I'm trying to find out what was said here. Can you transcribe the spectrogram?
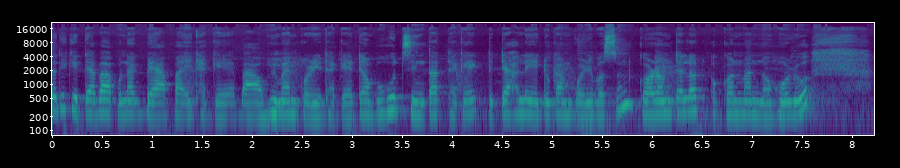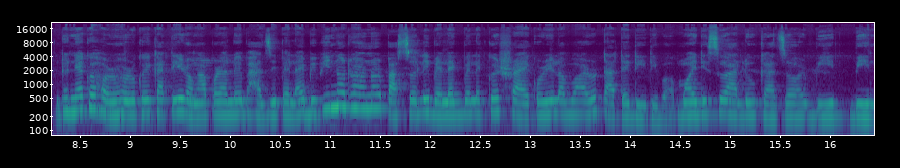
যদি কেতিয়াবা আপোনাক বেয়া পাই থাকে বা অভিমান কৰি থাকে তেওঁ বহুত চিন্তাত থাকে তেতিয়াহ'লে এইটো কাম কৰিবচোন। গৰম তেলত অকণমান নহৰু ধুনীয়াকৈ সৰু সৰুকৈ কাটি ৰঙা পৰালৈ ভাজি পেলাই বিভিন্ন ধৰণৰ পাচলি বেলেগ বেলেগকৈ ফ্ৰাই কৰি ল'ব আৰু তাতে দি দিব। মই দিছোঁ আলু গাজৰ বিট বিন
